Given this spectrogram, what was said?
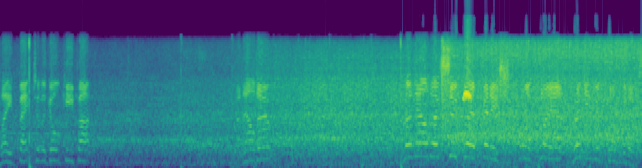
Played back to the goalkeeper. Ronaldo. Ronaldo's superb finish from a player brimming with confidence.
